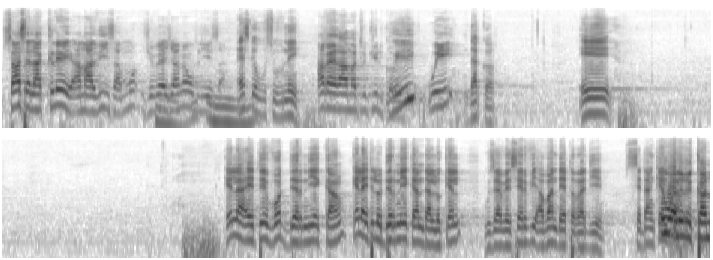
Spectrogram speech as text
ça c'est la clé à ma vie ça. Moi, je vais jamais oublier ça. Est-ce que vous vous souvenez? Matricule Oui. oui. D'accord. Et quel a été votre dernier camp? Quel a été le dernier camp dans lequel vous avez servi avant d'être radié. C'est dans quel camp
